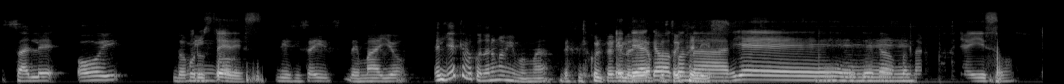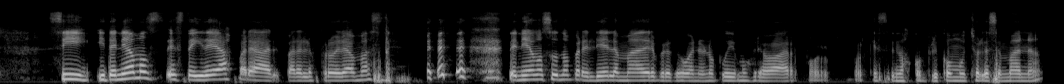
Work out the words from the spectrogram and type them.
Sale hoy, domingo, Por ustedes. 16 de mayo. El día que vacunaron a mi mamá. Disculpen que El lo día diga, que pero estoy vacunar. feliz. ¡Yay! El día que va a Iso. Sí, y teníamos este, ideas para, para los programas. teníamos uno para el Día de la Madre, pero que bueno, no pudimos grabar por, porque se nos complicó mucho la semana.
